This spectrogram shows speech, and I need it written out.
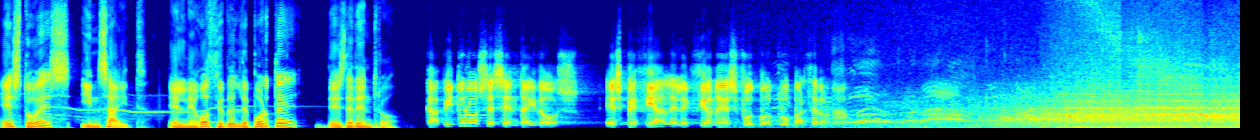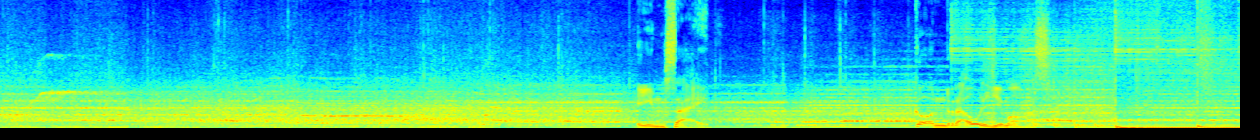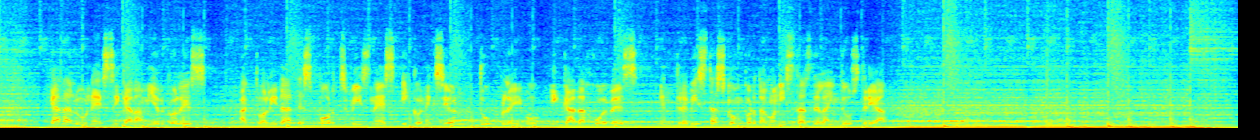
Esto es Insight, el negocio del deporte desde dentro. Capítulo 62. Especial Elecciones Fútbol Club Barcelona. Inside con Raúl Gimos. Cada lunes y cada miércoles, actualidad Sports Business y conexión Tu Playbook. Y cada jueves, entrevistas con protagonistas de la industria.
